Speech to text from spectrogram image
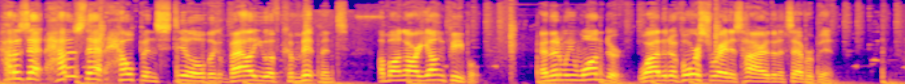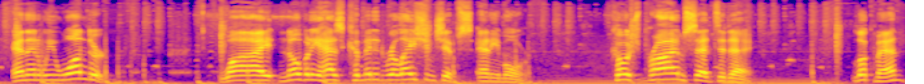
How does that how does that help instill the value of commitment among our young people? And then we wonder why the divorce rate is higher than it's ever been. And then we wonder why nobody has committed relationships anymore. Coach Prime said today, "Look, man,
